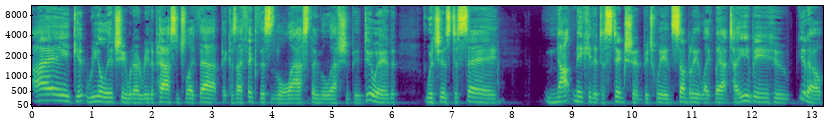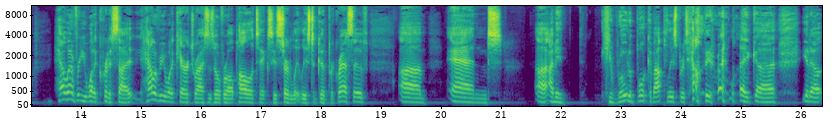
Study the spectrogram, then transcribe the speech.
I get real itchy when I read a passage like that because I think this is the last thing the left should be doing, which is to say, not making a distinction between somebody like Matt Taibbi, who, you know, however you want to criticize, however you want to characterize his overall politics, he's certainly at least a good progressive. Um, and uh, I mean, he wrote a book about police brutality, right? like, uh, you know,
